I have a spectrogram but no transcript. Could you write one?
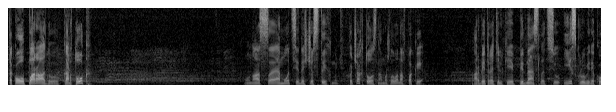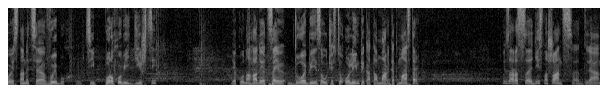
такого параду карток у нас е, емоції дещо стихнуть. Хоча хто зна, можливо, навпаки. Арбітри тільки піднесли цю іскру, від якої станеться вибух в цій пороховій діжці, яку нагадує цей двобій за участю Олімпіка та Маркетмастер. І зараз е, дійсно шанс для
